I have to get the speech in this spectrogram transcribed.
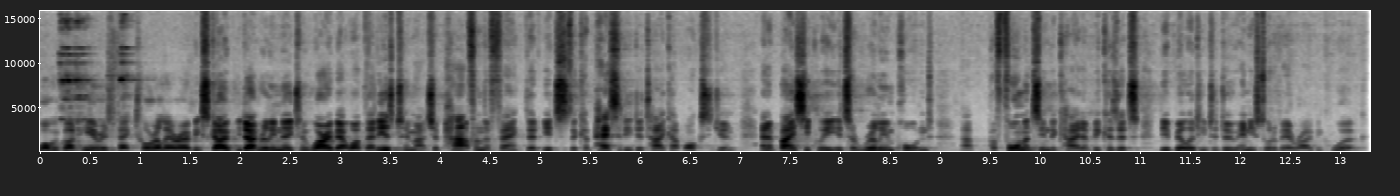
what we've got here is factorial aerobic scope. You don't really need to worry about what that is too much, apart from the fact that it's the capacity to take up oxygen. And it basically, it's a really important uh, performance indicator because it's the ability to do any sort of aerobic work.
